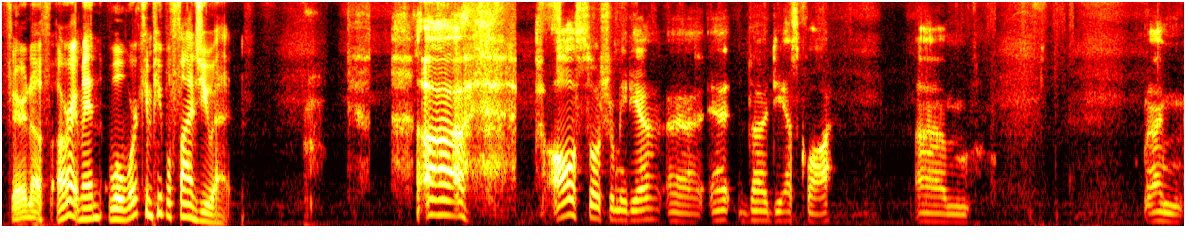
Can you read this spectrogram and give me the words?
Fair enough. All right, man. Well, where can people find you at? Uh, all social media uh, at the DS Claw. Um, I'm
